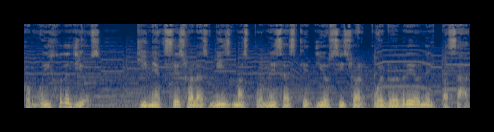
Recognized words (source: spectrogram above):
como hijo de Dios, tiene acceso a las mismas promesas que Dios hizo al pueblo hebreo en el pasado.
